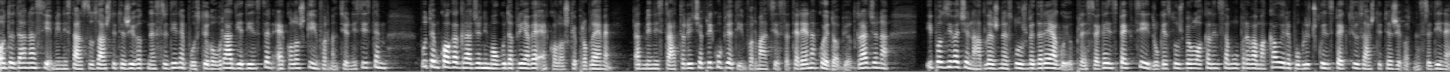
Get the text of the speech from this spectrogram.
Od danas je Ministarstvo zaštite životne sredine pustilo u rad jedinstven ekološki informacioni sistem putem koga građani mogu da prijave ekološke probleme. Administratori će prikupljati informacije sa terena koje dobiju od građana i pozivaće nadležne službe da reaguju, pre svega inspekcije i druge službe u lokalnim samoupravama kao i Republičku inspekciju zaštite životne sredine.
